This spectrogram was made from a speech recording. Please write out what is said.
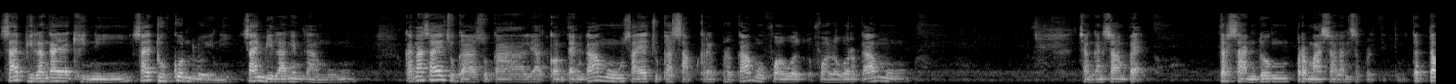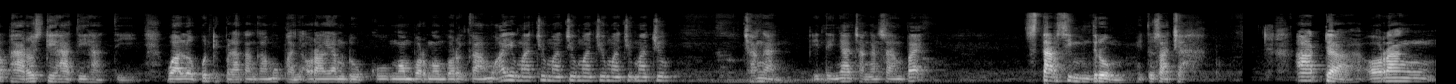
Saya bilang kayak gini saya dukun loh ini. Saya bilangin kamu karena saya juga suka lihat konten kamu saya juga subscriber kamu follower, kamu Jangan sampai tersandung permasalahan seperti itu. Tetap harus dihati-hati. Walaupun di belakang kamu banyak orang yang dukung, ngompor-ngompor kamu, ayo maju, maju, maju, maju, maju. Jangan. Intinya jangan sampai star syndrome, itu saja. Ada orang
